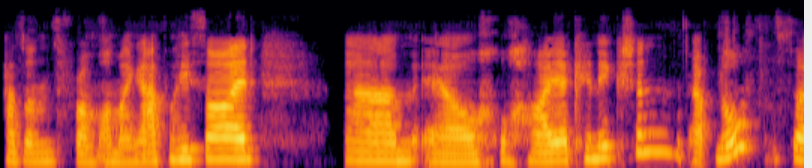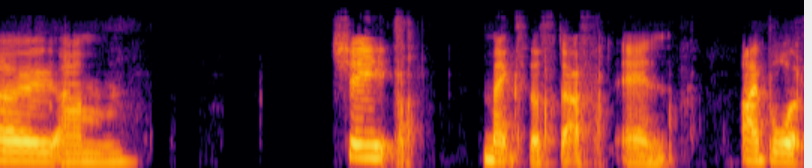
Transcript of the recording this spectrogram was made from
cousins from on my Ngāpuhi side um, our Ohio connection up north. So um, she makes this stuff, and I bought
